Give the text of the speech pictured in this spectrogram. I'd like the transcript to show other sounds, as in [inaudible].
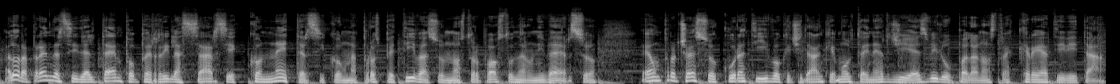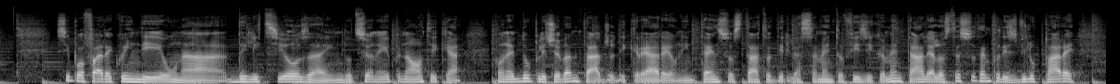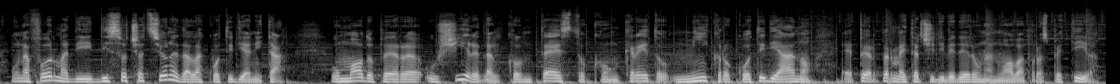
Allora prendersi del tempo per rilassarsi e connettersi con una prospettiva sul nostro posto nell'universo è un processo curativo che ci dà anche molta energia e sviluppa la nostra creatività. Si può fare quindi una deliziosa induzione ipnotica con il duplice vantaggio di creare un intenso stato di rilassamento fisico e mentale allo stesso tempo di sviluppare una forma di dissociazione dalla quotidianità. Un modo per uscire dal contesto concreto micro quotidiano e per permetterci di vedere una nuova prospettiva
